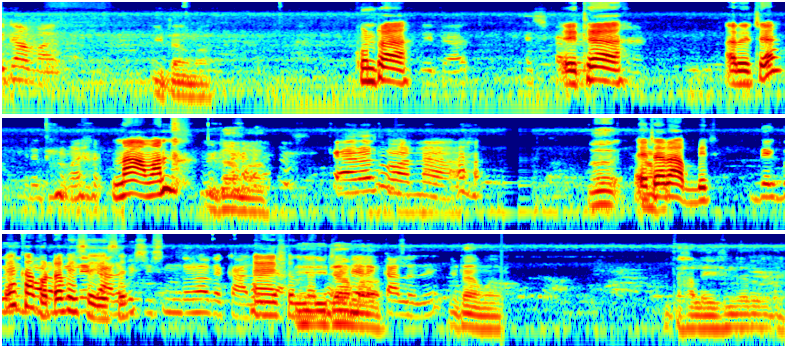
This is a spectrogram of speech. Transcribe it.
এটা আমার। এটা আমার। কোনটা? এটা এটা? আর এটা এটা? তোমার। না আমার না। এটা আমার। কেন তোমার না? এটা রাব্বির। দেখবে কাপড়টা ফেঁসে গেছে। বেশি সুন্দর হবে কালো হ্যাঁ সুন্দর এটা আমার। এটা আমার। এটা হালে সুন্দর হবে।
